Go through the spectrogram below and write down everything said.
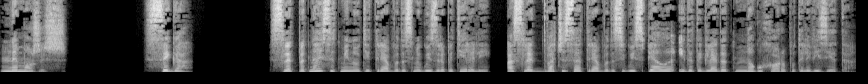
Не можеш. Сега. След 15 минути трябва да сме го изрепетирали, а след 2 часа трябва да си го изпяла и да те гледат много хора по телевизията.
